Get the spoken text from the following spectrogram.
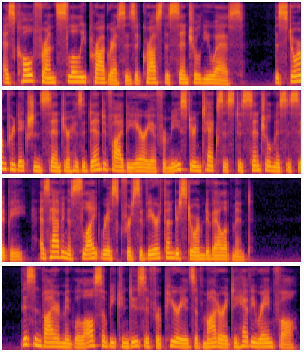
as cold front slowly progresses across the central U.S. The Storm Prediction Center has identified the area from eastern Texas to central Mississippi as having a slight risk for severe thunderstorm development. This environment will also be conducive for periods of moderate to heavy rainfall,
